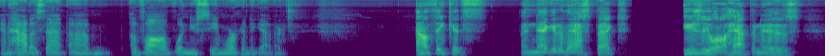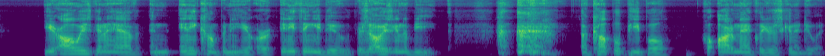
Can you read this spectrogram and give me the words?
and how does that um, evolve when you see them working together? I don't think it's a negative aspect. Usually, what will happen is you're always going to have in any company or anything you do, there's always going to be a couple people who automatically are just going to do it.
